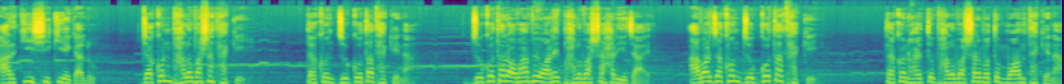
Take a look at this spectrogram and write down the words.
আর কি শিখিয়ে গেল? যখন ভালোবাসা থাকে, তখন যোগ্যতা থাকে না। যোগ্যতার অভাবে অনেক ভালোবাসা হারিয়ে যায়। আবার যখন যোগ্যতা থাকে, তখন হয়তো ভালোবাসার মতো মন থাকে না।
